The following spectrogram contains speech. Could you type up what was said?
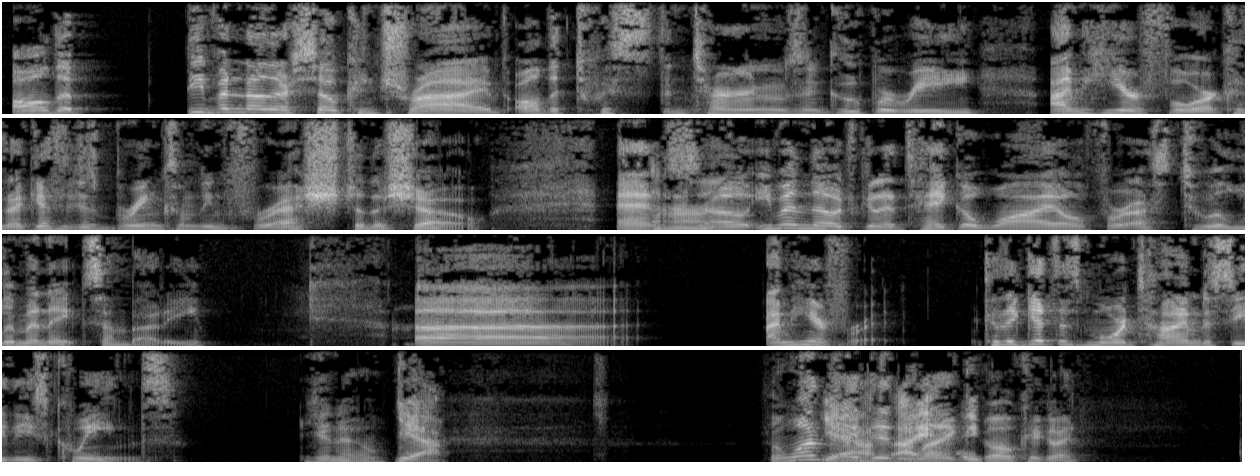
All the, even though they're so contrived, all the twists and turns and goopery, I'm here for because I guess it just brings something fresh to the show. And Uh-huh. so even though it's going to take a while for us to eliminate somebody, uh, I'm here for it because it gets us more time to see these queens, you know? Yeah. The one thing I didn't I- like, I- oh, okay, go ahead.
